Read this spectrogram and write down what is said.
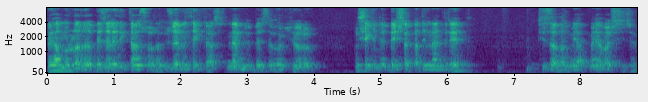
Ve hamurları bezeledikten sonra üzerini tekrar nemli bir bezle örtüyorum. Bu şekilde 5 dakika dinlendirip pizzalarımı yapmaya başlayacağım.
